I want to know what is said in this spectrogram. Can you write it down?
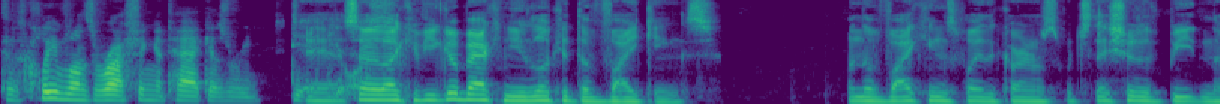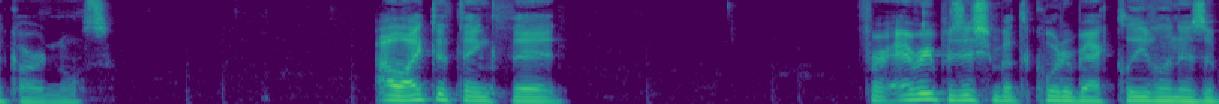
Because Cleveland's rushing attack is ridiculous. yeah. So like, if you go back and you look at the Vikings, when the Vikings play the Cardinals, which they should have beaten the Cardinals, I like to think that for every position but the quarterback, Cleveland is a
